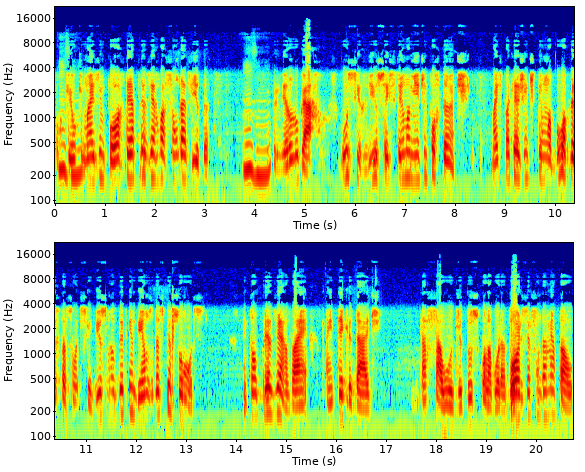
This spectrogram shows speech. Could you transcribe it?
porque uhum. o que mais importa é a preservação da vida, uhum. em primeiro lugar o serviço é extremamente importante. Mas para que a gente tenha uma boa prestação de serviço, nós dependemos das pessoas. Então, preservar a integridade da saúde dos colaboradores é fundamental.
